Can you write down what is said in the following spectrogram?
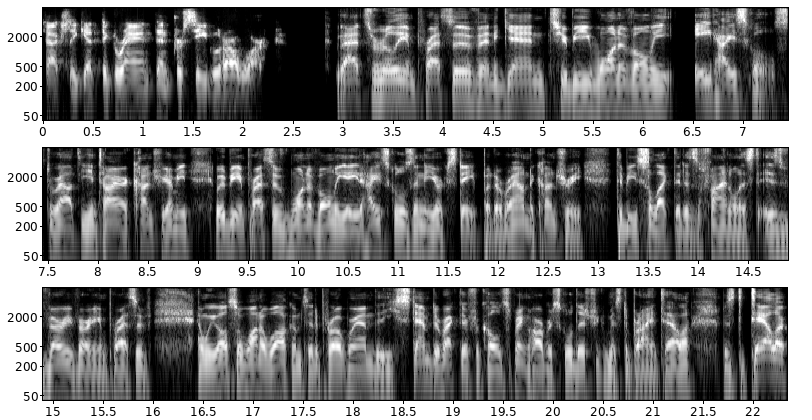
to actually get the grant and proceed with our work. That's really impressive. And again, to be one of only eight high schools throughout the entire country. I mean, it would be impressive one of only eight high schools in New York State, but around the country to be selected as a finalist is very, very impressive. And we also want to welcome to the program the STEM director for Cold Spring Harbor School District, Mr. Brian Taylor. Mr. Taylor,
